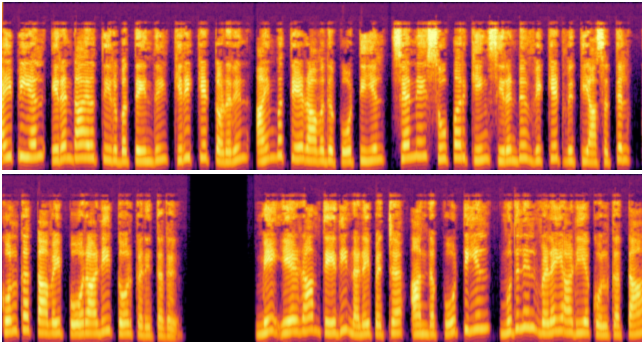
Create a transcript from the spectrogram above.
ஐபிஎல் இரண்டாயிரத்தி இருபத்தைந்து கிரிக்கெட் தொடரின் ஐம்பத்தேழாவது போட்டியில் சென்னை சூப்பர் கிங்ஸ் இரண்டு விக்கெட் வித்தியாசத்தில் கொல்கத்தாவை போராடி தோற்கடித்தது. மே ஏழாம் தேதி நடைபெற்ற அந்த போட்டியில் முதலில் விளையாடிய கொல்கத்தா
